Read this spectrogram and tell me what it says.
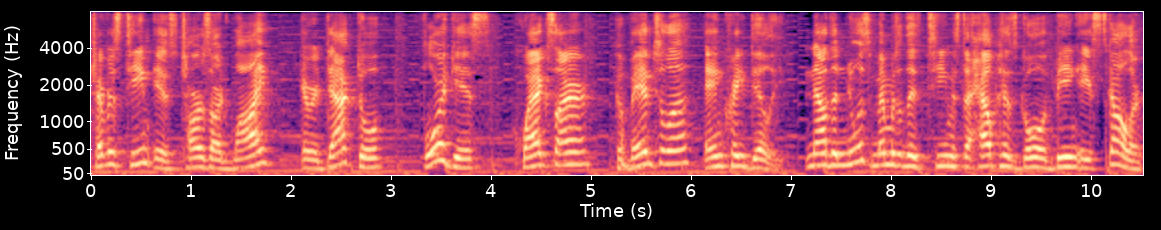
Trevor's team is Charizard Y, Aerodactyl, Florges, Quagsire, Galvantula, and Cradily. Now the newest members of this team is to help his goal of being a scholar,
